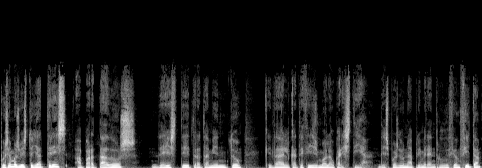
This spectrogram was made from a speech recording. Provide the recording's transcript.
pues hemos visto ya tres apartados de este tratamiento que da el catecismo a la Eucaristía. Después de una primera introducción cita,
